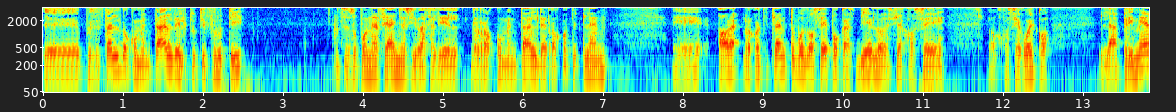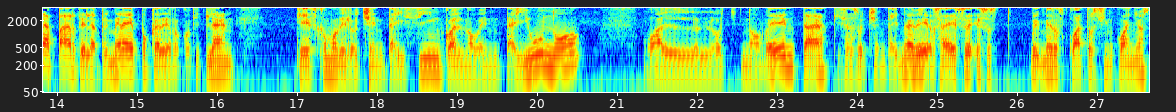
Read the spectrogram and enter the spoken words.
eh, pues está el documental del Tutti Frutti. Se supone hace años iba a salir el documental de Rocotitlán. Eh, ahora, Rocotitlán tuvo dos épocas, bien lo decía José, José Hueco. La primera parte, la primera época de Rocotitlán, que es como del 85 al 91, o al 90, quizás 89, o sea, esos primeros 4 o 5 años,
